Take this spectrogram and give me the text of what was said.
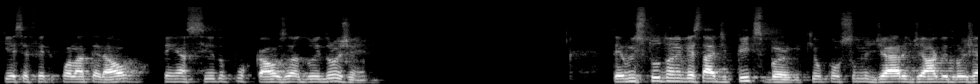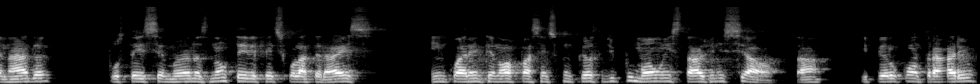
que esse efeito colateral tenha sido por causa do hidrogênio. Tem um estudo da Universidade de Pittsburgh que o consumo diário de água hidrogenada por três semanas não teve efeitos colaterais em 49 pacientes com câncer de pulmão em estágio inicial, tá? E pelo contrário,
